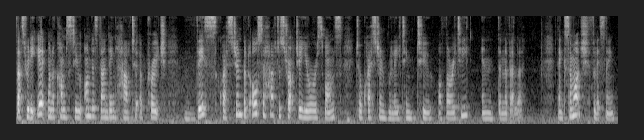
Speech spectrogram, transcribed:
that's really it when it comes to understanding how to approach this question, but also how to structure your response to a question relating to authority in the novella. Thanks so much for listening.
